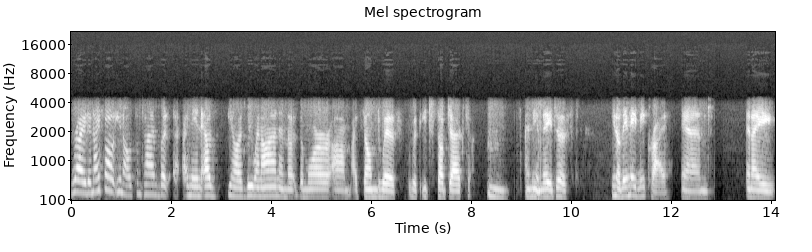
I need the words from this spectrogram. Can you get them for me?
right. And i felt you know sometimes but i mean as you know as we went on and the the more um i filmed with with each subject i mean they just you know they made me cry. And and I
